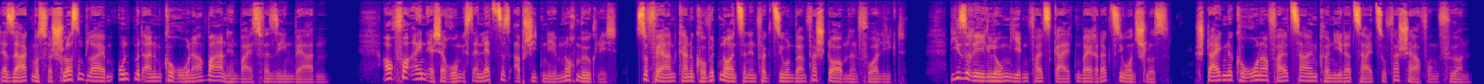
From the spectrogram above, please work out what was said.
der Sarg muss verschlossen bleiben und mit einem Corona-Warnhinweis versehen werden. Auch vor Einäscherung ist ein letztes Abschiednehmen noch möglich, sofern keine Covid-19-Infektion beim Verstorbenen vorliegt. Diese Regelungen jedenfalls galten bei Redaktionsschluss. Steigende Corona-Fallzahlen können jederzeit zu Verschärfungen führen.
